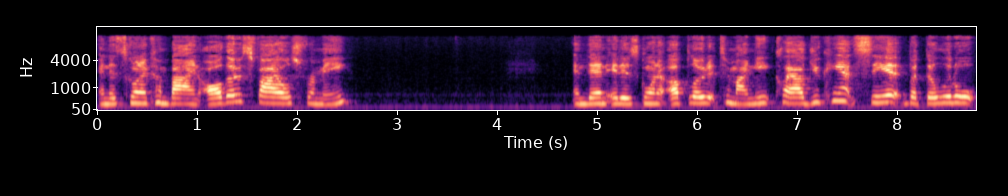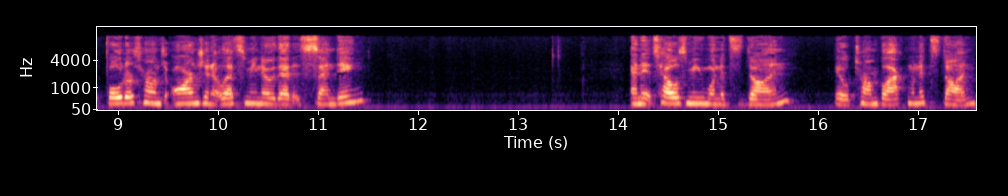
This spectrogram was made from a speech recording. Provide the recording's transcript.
And it's going to combine all those files for me. And then it is going to upload it to my Neat Cloud. You can't see it, but the little folder turns orange and it lets me know that it's sending. And it tells me when it's done. It'll turn black when it's done.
